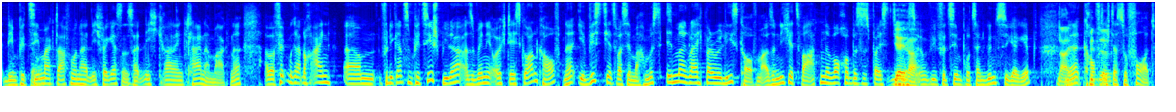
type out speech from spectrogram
den PC-Markt darf man halt nicht vergessen, das ist halt nicht gerade ein kleiner Markt. Ne? Aber fällt mir gerade noch ein, ähm, für die ganzen PC-Spieler, also wenn ihr euch Days Gone kauft, ne, ihr wisst jetzt, was ihr machen müsst, immer gleich bei Release kaufen, also nicht jetzt warten eine Woche, bis es bei Steam Ja, ja. irgendwie für 10% günstiger gibt, Nein, ne? kauft bitte. euch das sofort.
